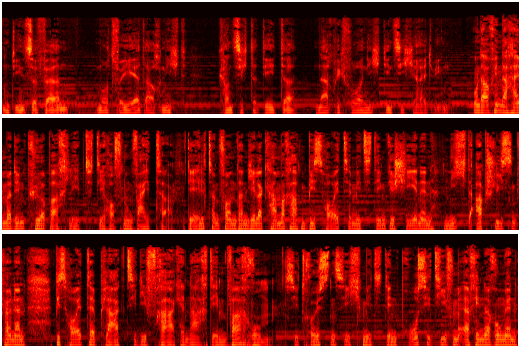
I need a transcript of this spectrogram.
Und insofern, Mord verjährt auch nicht, kann sich der Täter nach wie vor nicht in Sicherheit wiegen. Und auch in der Heimat in Pürbach lebt die Hoffnung weiter. Die Eltern von Daniela Kammer haben bis heute mit dem Geschehenen nicht abschließen können. Bis heute plagt sie die Frage nach dem Warum. Sie trösten sich mit den positiven Erinnerungen.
